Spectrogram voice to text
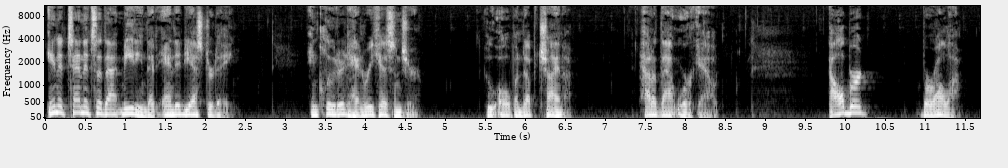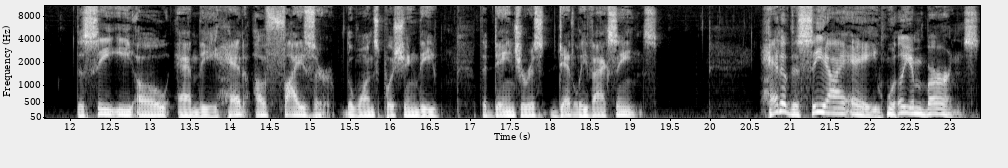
In attendance of that meeting that ended yesterday included Henry Kissinger, who opened up China. How did that work out? Albert Bourla, the CEO and the head of Pfizer, the ones pushing the, the dangerous, deadly vaccines. Head of the CIA, William Burns.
